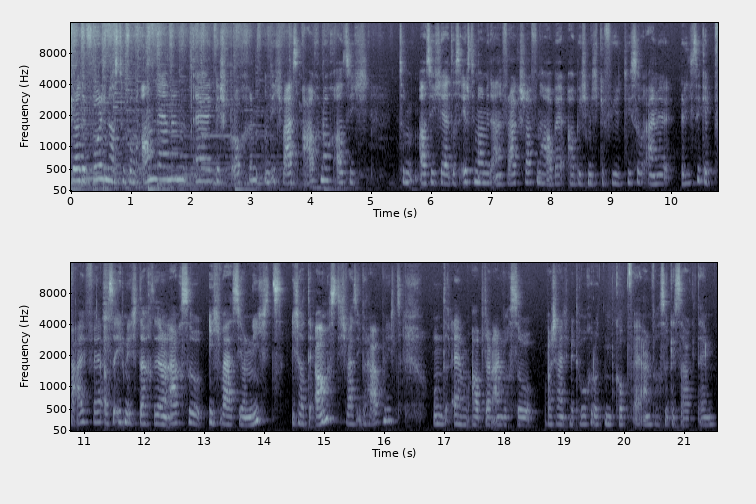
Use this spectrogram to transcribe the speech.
Gerade vorhin hast du vom Anlernen äh, gesprochen und ich weiß auch noch, als ich, zum, als ich äh, das erste Mal mit einer Frau geschlafen habe, habe ich mich gefühlt wie so eine riesige Pfeife. Also eben, ich dachte dann auch so, ich weiß ja nichts. Ich hatte Angst, ich weiß überhaupt nichts und ähm, habe dann einfach so, wahrscheinlich mit hochrotem Kopf, äh, einfach so gesagt, ähm,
